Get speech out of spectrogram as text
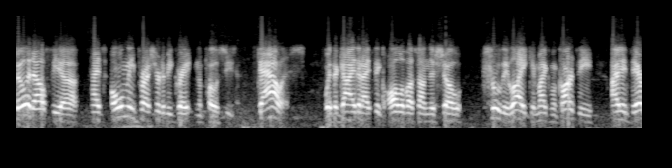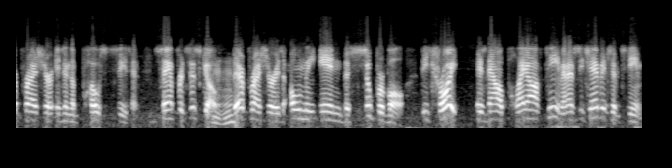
Philadelphia has only pressure to be great in the postseason. Dallas, with a guy that I think all of us on this show truly like, and Mike McCarthy, I think their pressure is in the postseason. San Francisco, mm-hmm. their pressure is only in the Super Bowl. Detroit is now a playoff team, NFC Championship team.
